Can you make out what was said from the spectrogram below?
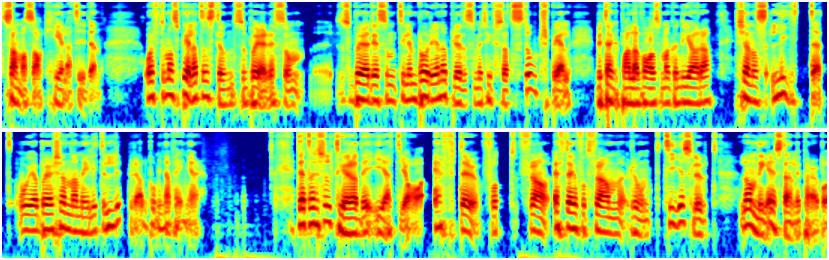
samma sak hela tiden. Och efter man spelat en stund så började det som så började det som till en början upplevdes som ett hyfsat stort spel med tanke på alla val som man kunde göra kännas litet och jag började känna mig lite lurad på mina pengar. Detta resulterade i att jag efter, fått fram, efter jag fått fram runt 10 slut la ner Stanley Parable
